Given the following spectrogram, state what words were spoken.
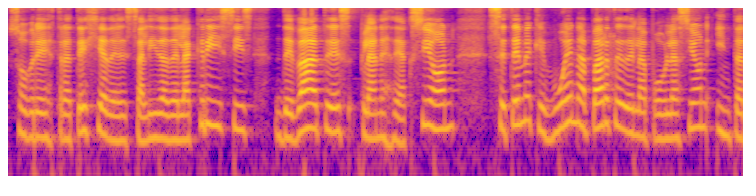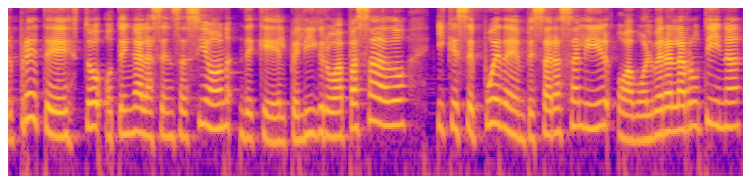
sobre estrategia de salida de la crisis, debates, planes de acción. Se teme que buena parte de la población interprete esto o tenga la sensación de que el peligro ha pasado y que se puede empezar a salir o a volver a la rutina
